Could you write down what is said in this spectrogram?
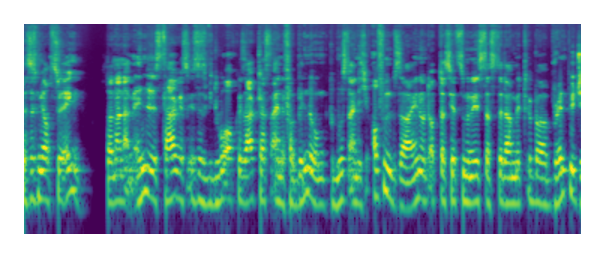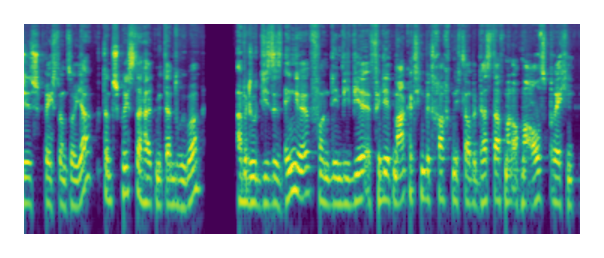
das ist mir auch zu eng. Sondern am Ende des Tages ist es, wie du auch gesagt hast, eine Verbindung. Du musst eigentlich offen sein. Und ob das jetzt nun ist, dass du damit über Brandbudgets sprichst und so, ja, dann sprichst du halt mit dann drüber. Aber du dieses Enge von dem, wie wir Affiliate Marketing betrachten, ich glaube, das darf man auch mal ausbrechen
